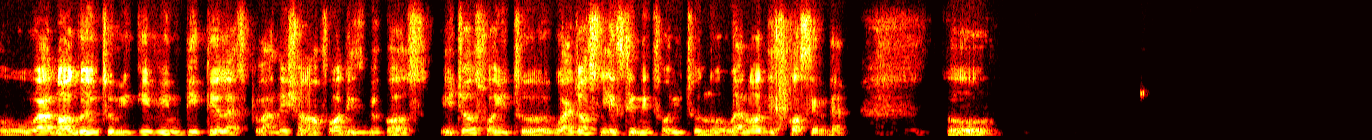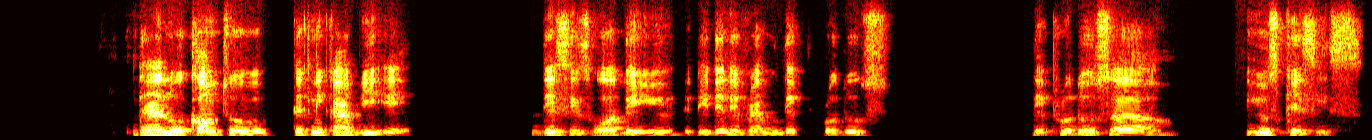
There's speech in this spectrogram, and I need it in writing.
We are not going to be giving detailed explanation of all this because it's just for you to, we are just listing it for you to know. We are not discussing them. So then we'll come to technical BA. This is what they the deliverable they produce. They produce uh, use cases,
